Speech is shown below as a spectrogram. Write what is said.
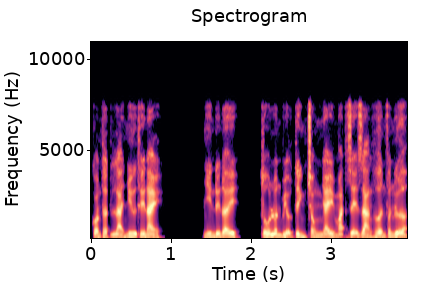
Còn thật là như thế này. Nhìn đến đây, tô luân biểu tình trong nháy mắt dễ dàng hơn phân nửa.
